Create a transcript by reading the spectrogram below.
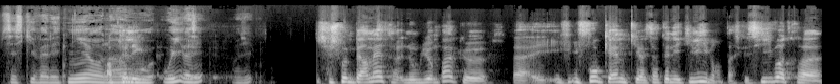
C'est ce qui va les tenir. là Après, les- où- Oui, vas-y. si je peux me permettre, n'oublions pas que euh, il faut quand même qu'il y ait un certain équilibre, parce que si votre,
